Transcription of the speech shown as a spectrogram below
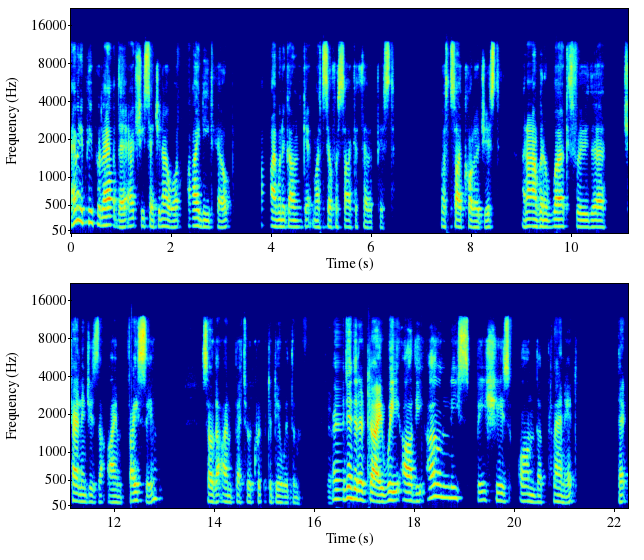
How many people out there actually said, you know what, I need help. I'm going to go and get myself a psychotherapist or a psychologist, and I'm going to work through the challenges that I'm facing so that I'm better equipped to deal with them. Yeah. At the end of the day, we are the only species on the planet that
